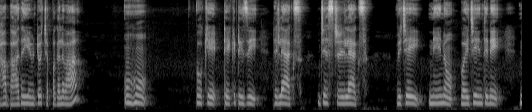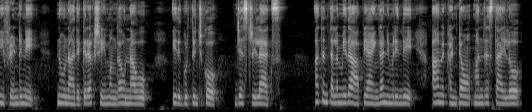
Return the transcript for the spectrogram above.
ఆ బాధ ఏమిటో చెప్పగలవా? ఊహూ. Okay take it easy. Relax. Just relax. Vijay నేను వైజయంతిని నీ ఫ్రెండ్ని నువ్వు నా దగ్గర క్షేమంగా ఉన్నావు. ఇది గుర్తుంచుకో. Just relax. అతని తల మీద ఆప్యాయంగా నిమిరింది. ఆమె కంఠం మంద్రస్థాయిలో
